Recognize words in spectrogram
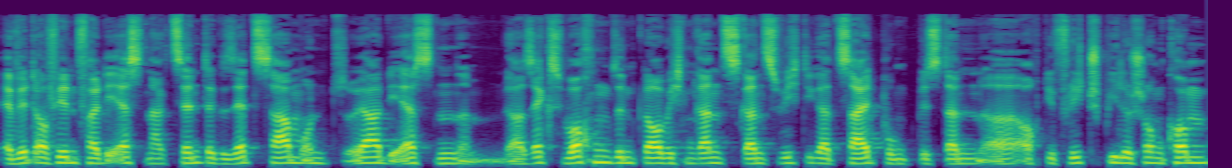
er wird auf jeden Fall die ersten Akzente gesetzt haben und ja, die ersten ja, sechs Wochen sind, glaube ich, ein ganz, ganz wichtiger Zeitpunkt, bis dann äh, auch die Pflichtspiele schon kommen,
